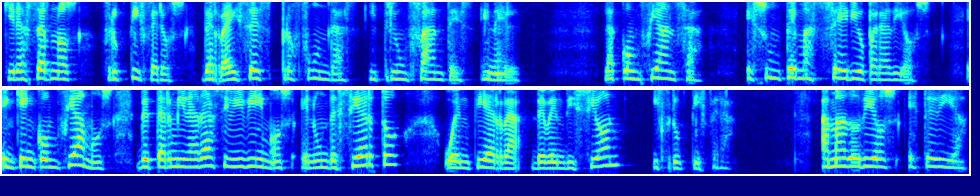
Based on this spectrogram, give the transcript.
quiere hacernos fructíferos de raíces profundas y triunfantes en Él. La confianza es un tema serio para Dios en quien confiamos determinará si vivimos en un desierto o en tierra de bendición y fructífera. Amado Dios, este día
